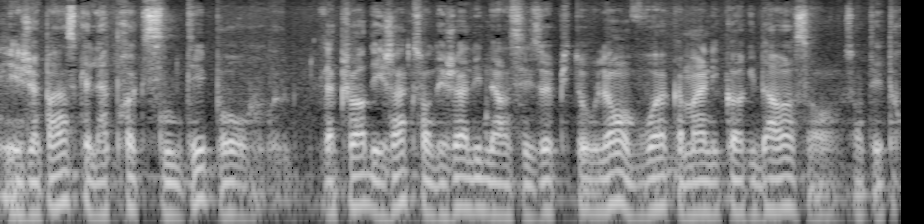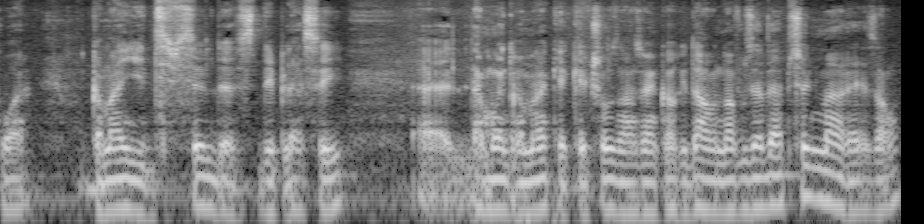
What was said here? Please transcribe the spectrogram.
et je pense que la proximité pour la plupart des gens qui sont déjà allés dans ces hôpitaux-là, on voit comment les corridors sont étroits comment il est difficile de se déplacer, euh, la moindrement qu'il y a quelque chose dans un corridor. Donc, vous avez absolument raison.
